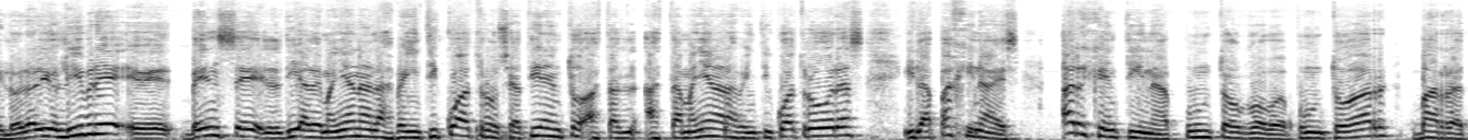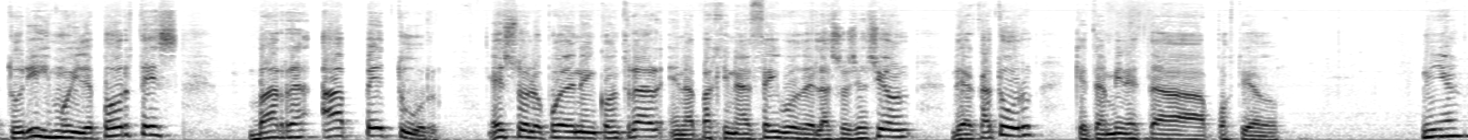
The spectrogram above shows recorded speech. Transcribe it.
El horario libre eh, vence el día de mañana a las 24, o sea, tienen hasta, hasta mañana a las 24 horas y la página es argentina.gov.ar barra turismo y deportes barra APTUR. Eso lo pueden encontrar en la página de Facebook de la Asociación de Acatur, que también está posteado. Niña,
